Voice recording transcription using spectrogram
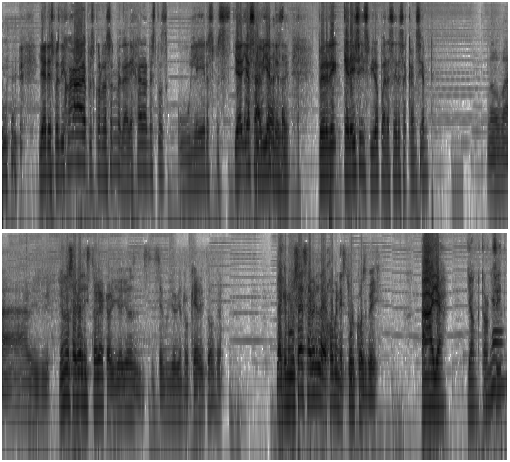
ya después dijo, ah, pues con razón me la dejaron estos culeros, pues ya, ya sabían desde... Pero Carey se inspiró para hacer esa canción. No mames, güey. Yo no sabía la historia, cabrón. Yo, yo, según yo, bien rockero y todo, pero. La que me gustaba saber es la de jóvenes turcos, güey. Ah, ya. Young Turk, sí.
